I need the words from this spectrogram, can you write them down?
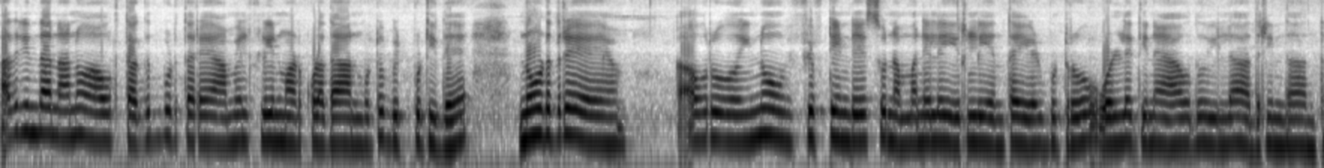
ಅದರಿಂದ ನಾನು ಅವ್ರು ತೆಗೆದ್ಬಿಡ್ತಾರೆ, ಆಮೇಲೆ ಕ್ಲೀನ್ ಮಾಡ್ಕೊಳ್ಳೋದ ಅಂದ್ಬಿಟ್ಟು ಬಿಟ್ಬಿಟ್ಟಿದ್ದೆ. ನೋಡಿದ್ರೆ ಅವರು ಇನ್ನೂ ಫಿಫ್ಟೀನ್ ಡೇಸು ನಮ್ಮ ಮನೇಲೇ ಇರಲಿ ಅಂತ ಹೇಳ್ಬಿಟ್ರು. ಒಳ್ಳೆ ದಿನ ಯಾವುದು ಇಲ್ಲ ಅದರಿಂದ ಅಂತ.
